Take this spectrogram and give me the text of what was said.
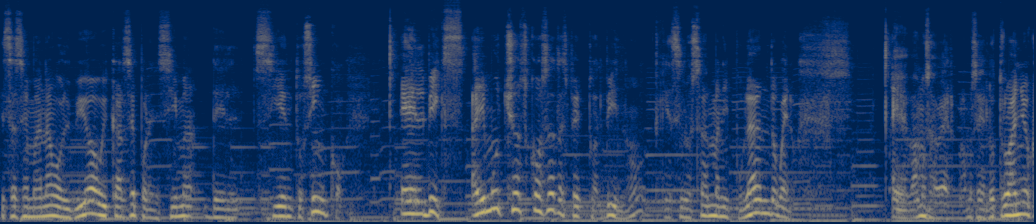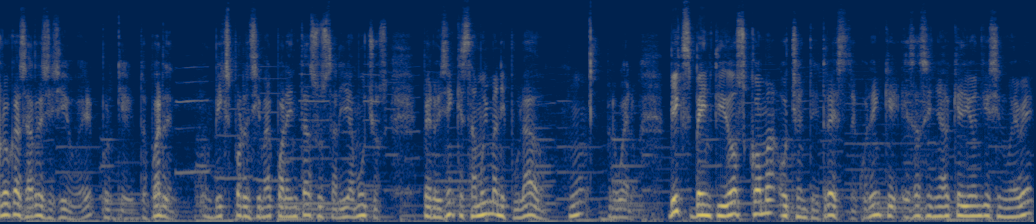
esta semana volvió a ubicarse por encima del 105. El VIX, hay muchas cosas respecto al VIX, ¿no? Que se lo están manipulando. Bueno, eh, vamos a ver, vamos a ver. El otro año creo que va a ser decisivo, ¿eh? Porque recuerden, un VIX por encima de 40 asustaría a muchos, pero dicen que está muy manipulado. Pero bueno, VIX 22,83. Recuerden que esa señal que dio en 19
